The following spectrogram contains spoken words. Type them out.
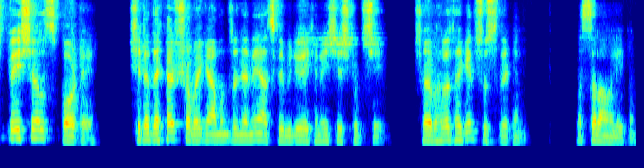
স্পেশাল স্পটে সেটা দেখার সবাইকে আমন্ত্রণ জানিয়ে আজকের ভিডিও এখানেই শেষ করছি। সবাই ভালো থাকেন, সুস্থ থাকেন। আসসালামু আলাইকুম।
